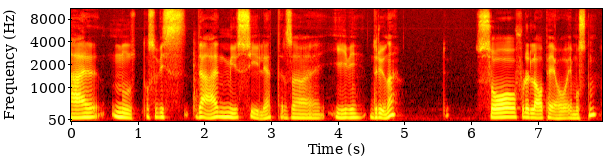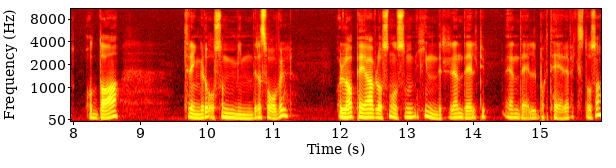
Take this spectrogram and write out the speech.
er noe Altså hvis det er mye syrlighet altså, i druene, så får du lav pH i mosten, og da trenger du også mindre svovel. Og lav pH er vel også noe som hindrer en del, typ, en del bakterievekst også.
